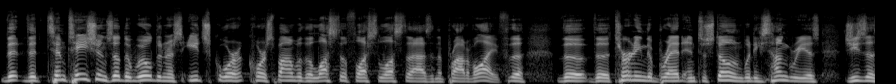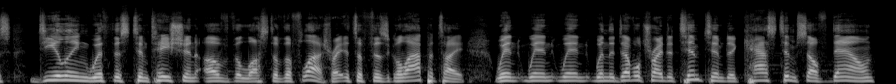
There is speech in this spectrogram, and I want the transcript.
the, the temptations of the wilderness each correspond with the lust of the flesh, the lust of the eyes, and the pride of life. The, the, the turning the bread into stone when he's hungry is Jesus dealing with this temptation of the lust of the flesh, right? It's a physical appetite. When, when, when, when the devil tried to tempt him to cast himself down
